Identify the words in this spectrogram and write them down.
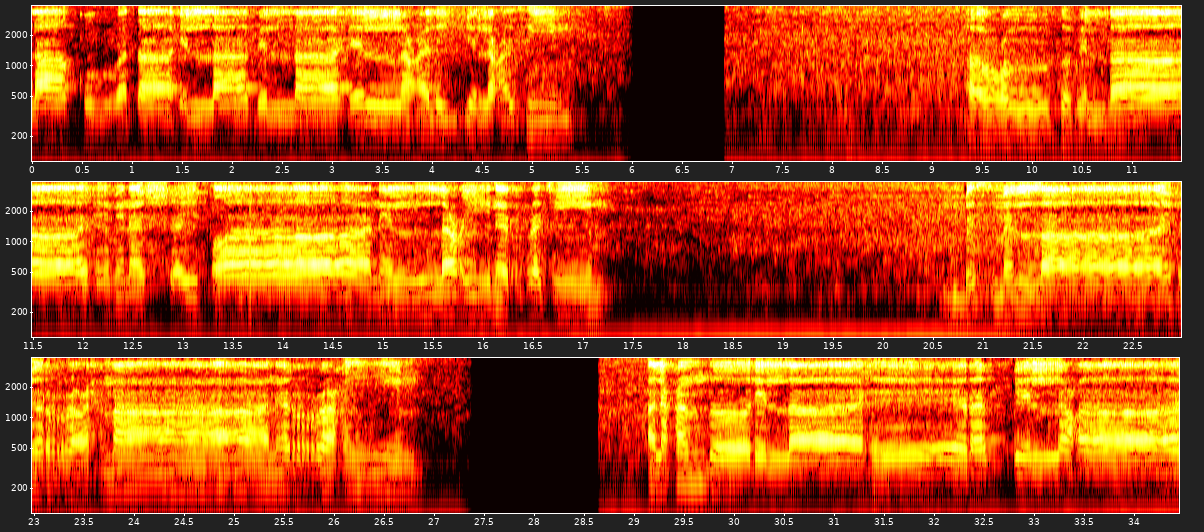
ولا قوة إلا بالله العلي العظيم. أعوذ بالله من الشيطان اللعين الرجيم. بسم الله الرحمن الرحيم. الحمد لله رب العالمين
